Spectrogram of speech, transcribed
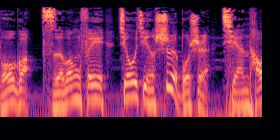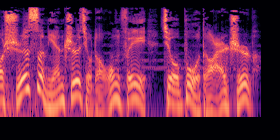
不过，此翁飞究竟是不是潜逃十四年之久的翁飞，就不得而知了。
